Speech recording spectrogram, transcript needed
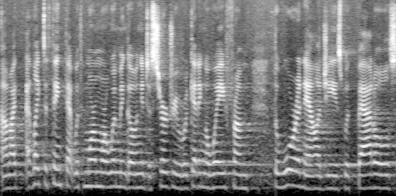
Um, I, would like to think that with more and more women going into surgery, we're getting away from the war analogies with battles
